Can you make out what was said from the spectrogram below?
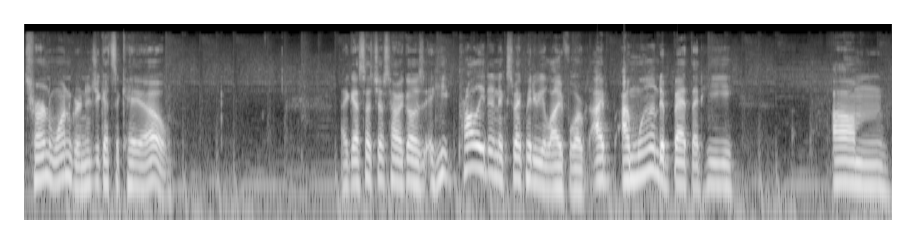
turn one, Greninja gets a KO. I guess that's just how it goes. He probably didn't expect me to be Life Orb. I, I'm willing to bet that he um,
